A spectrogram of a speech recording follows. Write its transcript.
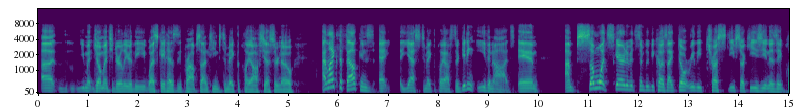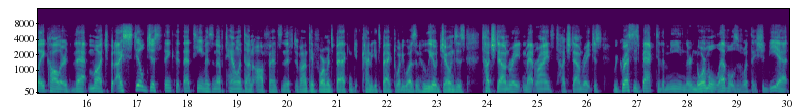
uh, you meant Joe mentioned earlier the Westgate has the props on teams to make the playoffs, yes or no. I like the Falcons at yes to make the playoffs. They're getting even odds, and I'm somewhat scared of it simply because I don't really trust Steve Sarkisian as a play caller that much. But I still just think that that team has enough talent on offense, and if Devonta Freeman's back and get kind of gets back to what he was, and Julio Jones's touchdown rate and Matt Ryan's touchdown rate just regresses back to the mean, their normal levels of what they should be at.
